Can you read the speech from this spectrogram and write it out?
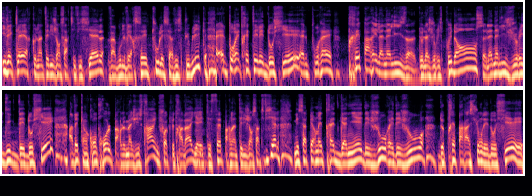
il- est clair que l'intelligence artificielle va bouleverser tous les services publics. Elle pourrait traiter les dossiers, elle pourrait préparer l'analyse de la jurisprudence, l'analyse juridique des dossiers, avec un contrôle par le magistrat une fois que le travail a été fait par l'intelligence artificielle. Mais ça permettrait de gagner des jours et des jours de préparation des dossiers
